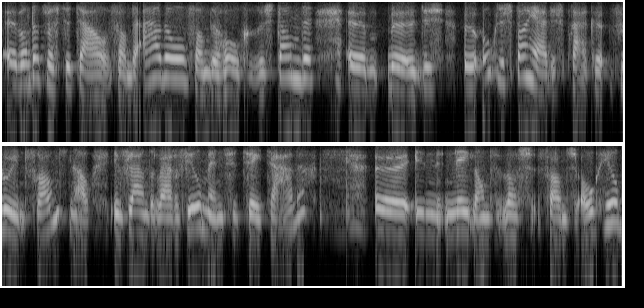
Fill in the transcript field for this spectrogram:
Eh, want dat was de taal van de adel, van de hogere standen. Ehm, eh, dus eh, ook de Spanjaarden spraken vloeiend Frans. Nou, in Vlaanderen waren veel mensen tweetalig. Eh, in Nederland was Frans ook heel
